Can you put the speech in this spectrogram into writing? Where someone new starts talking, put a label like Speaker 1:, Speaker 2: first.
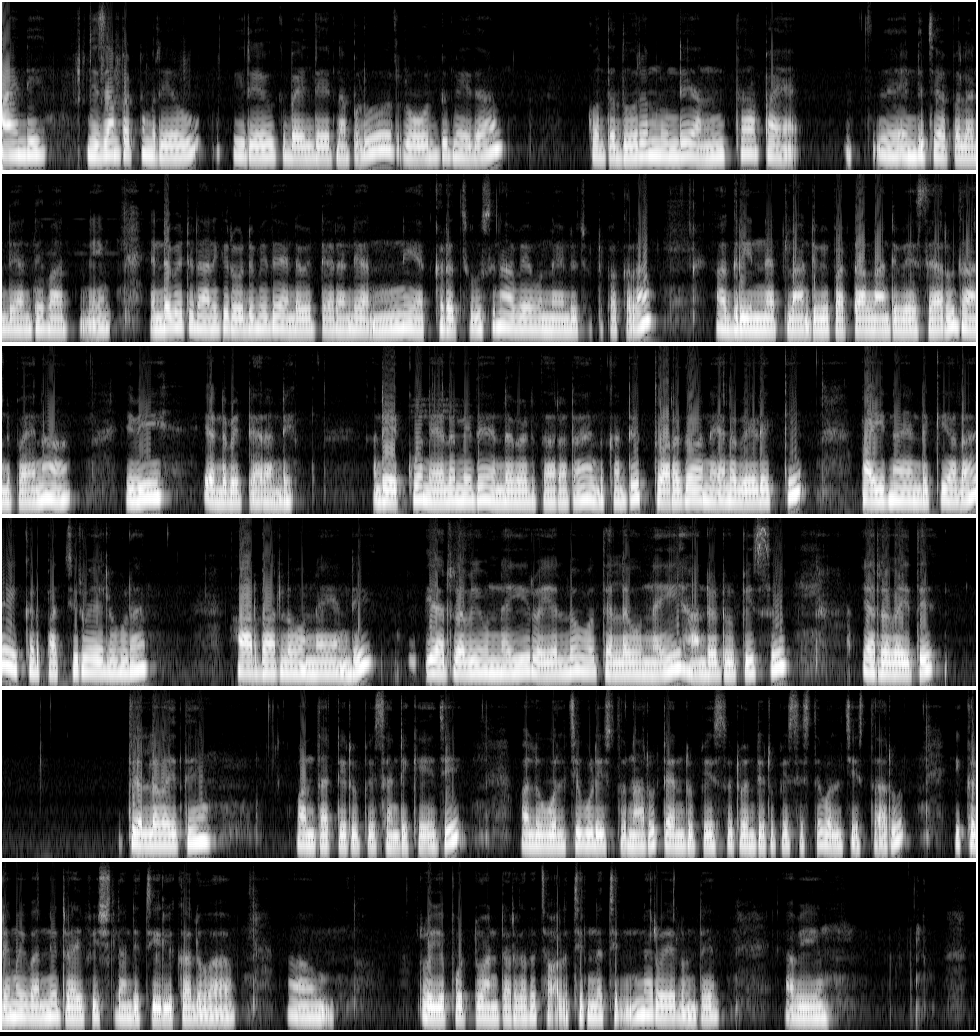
Speaker 1: Hi అండి నిజాంపట్నం రేవు ఈ రేవుకి బయలుదేరినప్పుడు రోడ్డు మీద కొంత దూరం నుండి అంతా పై ఎండు చేపలండి. అంటే వాటిని ఎండబెట్టడానికి రోడ్డు మీదే ఎండబెట్టారండి. అన్నీ ఎక్కడ చూసినా అవే ఉన్నాయండి చుట్టుపక్కల. ఆ గ్రీన్ నెట్ లాంటివి పట్టాలు లాంటివి వేశారు. దానిపైన ఇవి ఎండబెట్టారండి. అంటే ఎక్కువ నేల మీదే ఎండబెడతారట. ఎందుకంటే త్వరగా నేల వేడెక్కి పైన ఎండకి అలా ఇక్కడ పచ్చి రొయ్యలు కూడా హార్బార్లో ఉన్నాయండి. ఎర్రవి ఉన్నాయి రొయ్యల్లో తెల్లవి ఉన్నాయి హండ్రెడ్ రూపీస్ ఎర్రవైతే తెల్లవైతే వన్ థర్టీ రూపీస్ అండి కేజీ. వాళ్ళు ఒలిచి కూడా ఇస్తున్నారు టెన్ రూపీస్ ట్వంటీ రూపీస్ ఇస్తే ఒలిచి ఇస్తారు. ఇక్కడేమో ఇవన్నీ డ్రై ఫిష్లు అండి చీలికలు రొయ్య పొట్టు అంటారు కదా చాలా చిన్న చిన్న రొయ్యలు ఉంటాయి. అవి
